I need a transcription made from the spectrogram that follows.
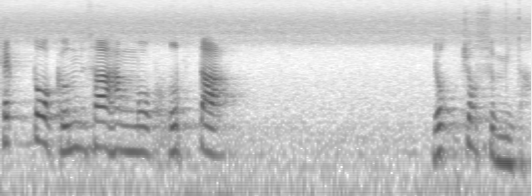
색도 검사 항목 없다. 욕조수입니다.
